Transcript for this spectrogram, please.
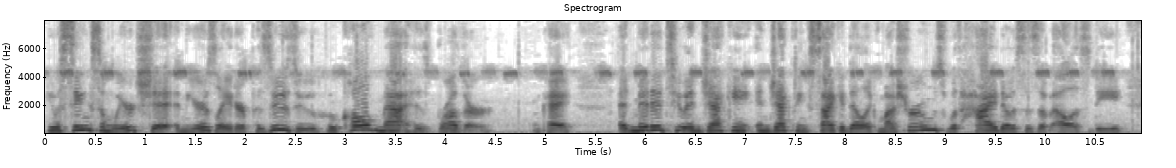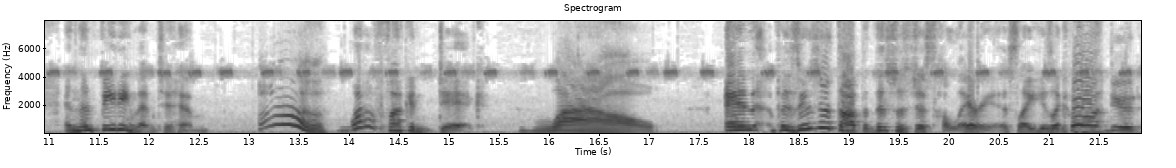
He was seeing some weird shit, and years later, Pazuzu, who called Matt his brother, okay, admitted to injecting, injecting psychedelic mushrooms with high doses of LSD and then feeding them to him. Oh. What a fucking dick. Wow. And Pazuzu thought that this was just hilarious. Like he's like, "Oh, dude,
